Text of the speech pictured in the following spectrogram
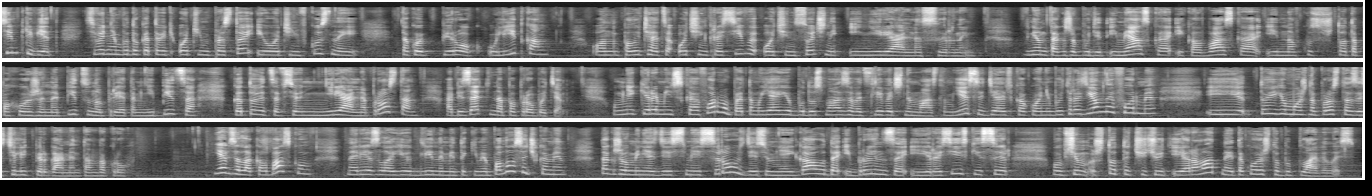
Всем привет! Сегодня буду готовить очень простой и очень вкусный такой пирог улитка. Он получается очень красивый, очень сочный и нереально сырный. В нем также будет и мяско, и колбаска, и на вкус что-то похожее на пиццу, но при этом не пицца. Готовится все нереально просто, обязательно попробуйте. У меня керамическая форма, поэтому я ее буду смазывать сливочным маслом. Если делать в какой-нибудь разъемной форме, и, то ее можно просто застелить пергаментом вокруг. Я взяла колбаску, нарезала ее длинными такими полосочками. Также у меня здесь смесь сыров, здесь у меня и гауда, и брынза, и российский сыр. В общем, что-то чуть-чуть и ароматное, и такое, чтобы плавилось.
